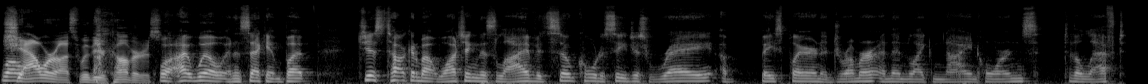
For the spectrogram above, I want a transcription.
Well- Shower us with your covers. Well, I will in a second, but just talking about watching this live, it's so cool to see just Ray, a bass player and a drummer, and then like nine horns to the left.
